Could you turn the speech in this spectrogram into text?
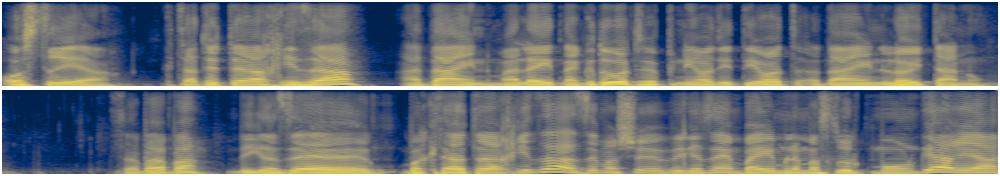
אוסטריה, קצת יותר אחיזה, עדיין מלא התנגדות ופניות איטיות עדיין לא איתנו. סבבה? בגלל זה, בקצת יותר אחיזה, זה מה ש... בגלל זה הם באים למסלול כמו הונגריה,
